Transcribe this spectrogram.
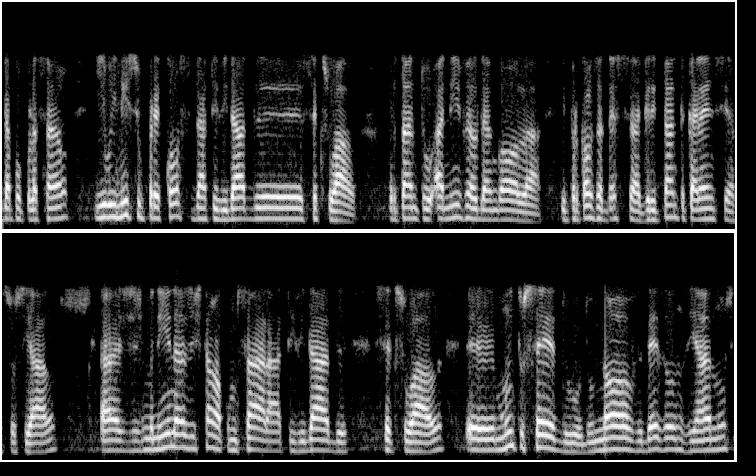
da população e o início precoce da atividade sexual. Portanto, a nível de Angola, e por causa dessa gritante carência social, as meninas estão a começar a atividade sexual eh, muito cedo, de 9, 10, 11 anos,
